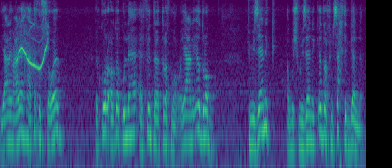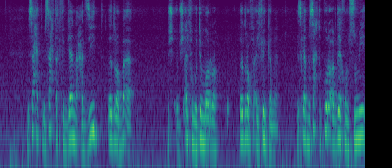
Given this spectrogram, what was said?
يعني معناها هتاخد ثواب الكرة الأرضية كلها 2000 3000 مرة. يعني اضرب في ميزانك أو مش في ميزانك اضرب في مساحة الجنة. مساحه مساحتك في الجنة هتزيد اضرب بقى مش مش 1200 مرة اضرب في 2000 كمان. إذا كانت مساحة الكرة الأرضية 500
